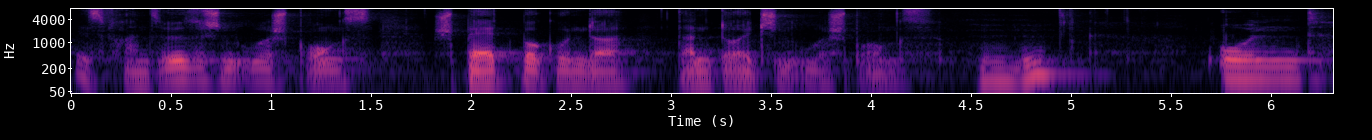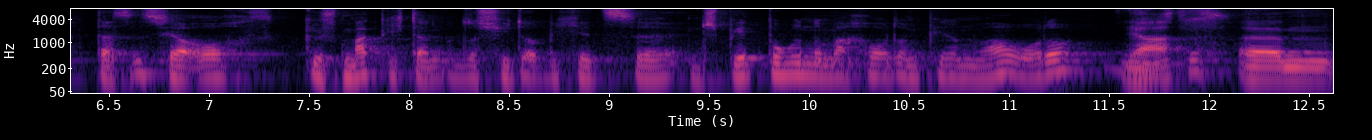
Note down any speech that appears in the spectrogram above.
ist französischen Ursprungs, Spätburgunder dann deutschen Ursprungs. Mhm. Und das ist ja auch geschmacklich dann ein Unterschied, ob ich jetzt äh, einen Spätburgunder mache oder einen Pinot Noir, oder? Wie ja, ähm,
